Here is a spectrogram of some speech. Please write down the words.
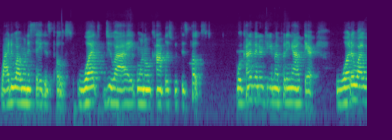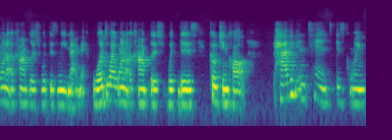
Why do I want to say this post? What do I want to accomplish with this post? What kind of energy am I putting out there? What do I want to accomplish with this lead magnet? What do I want to accomplish with this coaching call? Having intent is going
